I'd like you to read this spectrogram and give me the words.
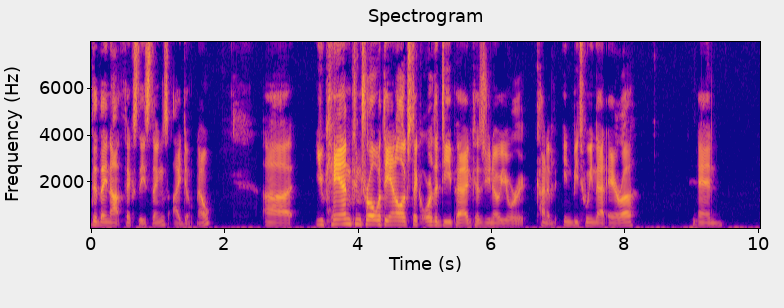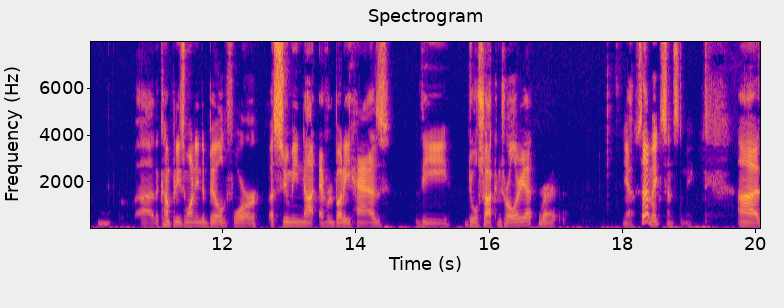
did they not fix these things? I don't know. Uh, you can control with the analog stick or the D-pad because you know you were kind of in between that era, and uh, the company's wanting to build for assuming not everybody has the DualShock controller yet. Right. Yeah, so that makes sense to me. Uh,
